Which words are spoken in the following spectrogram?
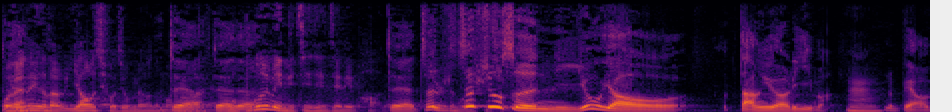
我对那个的要求就没有那么高对啊对啊对啊我不会为你尽心尽力跑的。对啊，这这就是你又要当又要立嘛。嗯，那表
